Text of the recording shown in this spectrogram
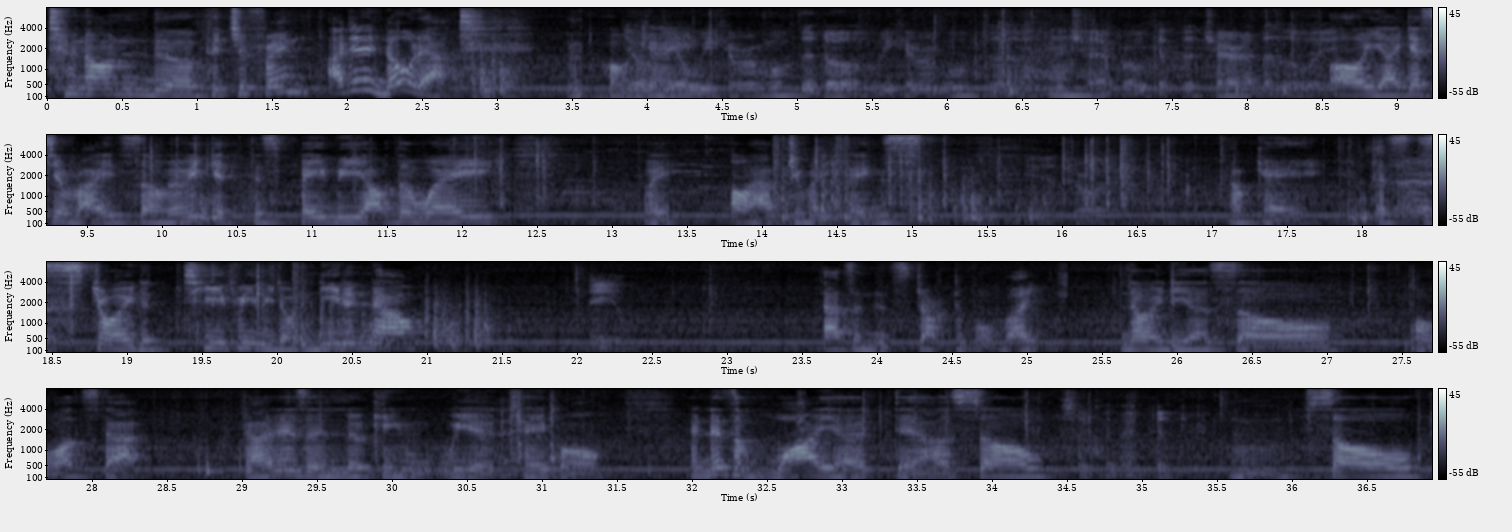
turn on the picture frame? I didn't know that. Okay. Yo, yo, we can remove the door. We can remove the, the chair, bro. Get the chair out of the way. Oh yeah, I guess you're right. So let me get this baby out of the way. Wait, oh, I have too many things. Yeah, throw it. Okay, let's Sir. destroy the TV. We don't need it now. Hey, That's an indestructible, right? No idea. So, well, what's that? That is a looking weird table, and there's a wire there. So, so connected to. mm, so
